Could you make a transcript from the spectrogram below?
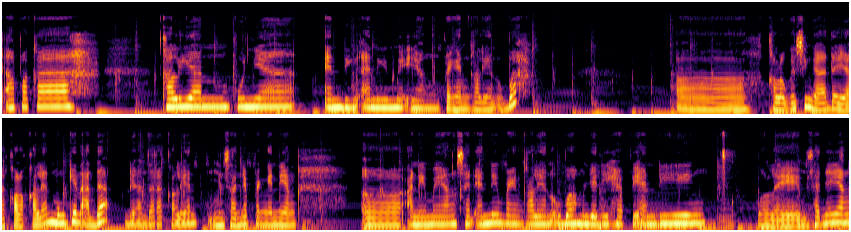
apakah kalian punya ending anime yang pengen kalian ubah? Uh, kalau gue sih nggak ada ya. Kalau kalian mungkin ada di antara kalian, misalnya pengen yang uh, anime yang sad ending pengen kalian ubah menjadi happy ending, boleh. Misalnya yang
